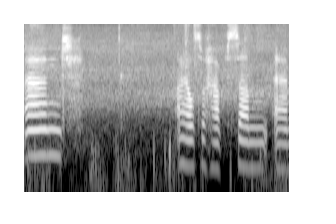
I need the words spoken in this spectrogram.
And I also have some um,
